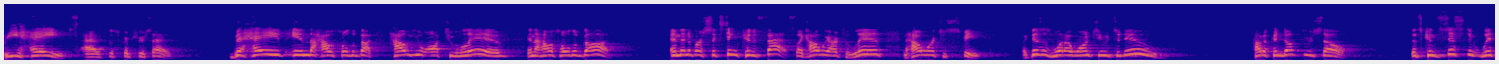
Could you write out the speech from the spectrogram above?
behaves, as the scripture says. Behave in the household of God, how you ought to live in the household of God. And then in verse 16, confess, like how we are to live and how we're to speak. Like, this is what I want you to do. How to conduct yourself that's consistent with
